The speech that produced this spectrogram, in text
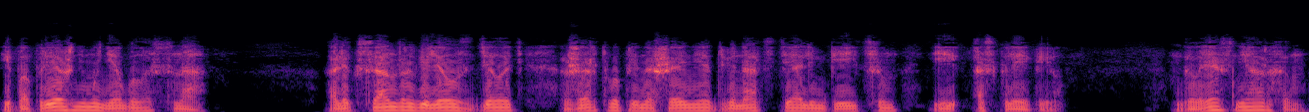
И по-прежнему не было сна. Александр велел сделать жертвоприношение двенадцати олимпийцам и Асклепию. Говоря с Неархом,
